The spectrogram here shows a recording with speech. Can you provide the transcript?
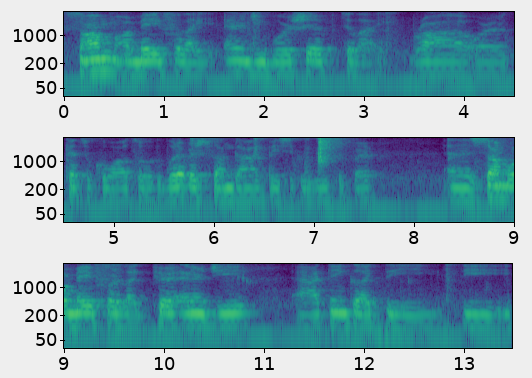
some are made for like energy worship to like Ra or Quetzalcoatl, whatever sun god, basically Lucifer. And then some were made for like pure energy. And I think like the the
